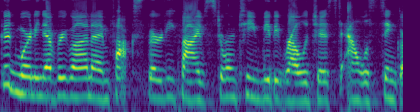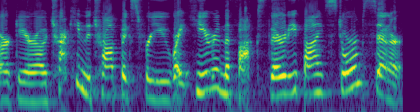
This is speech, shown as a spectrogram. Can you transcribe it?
Good morning, everyone. I'm Fox 35 Storm Team meteorologist Allison Gargaro, tracking the tropics for you right here in the Fox 35 Storm Center.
